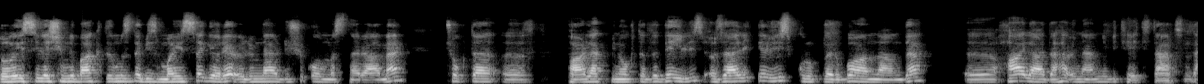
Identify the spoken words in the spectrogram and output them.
Dolayısıyla şimdi baktığımızda biz Mayıs'a göre ölümler düşük olmasına rağmen çok da e, parlak bir noktada değiliz. Özellikle risk grupları bu anlamda e, hala daha önemli bir tehdit altında.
